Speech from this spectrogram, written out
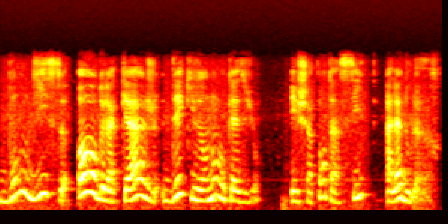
bondissent hors de la cage dès qu'ils en ont l'occasion, échappant ainsi à la douleur.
